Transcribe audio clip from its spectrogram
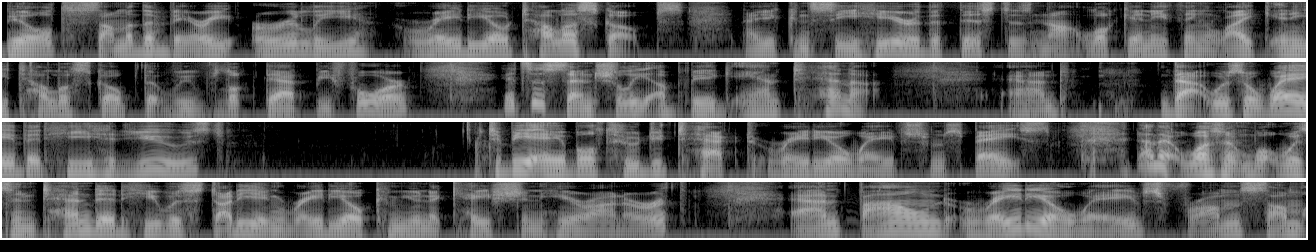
built some of the very early radio telescopes. Now you can see here that this does not look anything like any telescope that we've looked at before. It's essentially a big antenna. And that was a way that he had used to be able to detect radio waves from space. Now that wasn't what was intended. He was studying radio communication here on Earth and found radio waves from some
